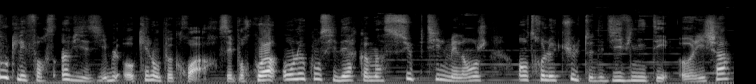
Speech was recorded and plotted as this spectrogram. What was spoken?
toutes les forces invisibles auxquelles on peut croire. C'est pourquoi on le considère comme un subtil mélange entre le culte des divinités Orisha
